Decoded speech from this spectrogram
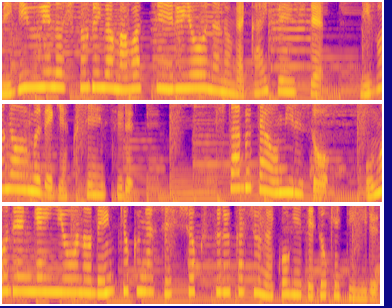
右上の人手が回っているようなのが回転して、溝の有無で逆転する。下蓋を見ると、主電源用の電極が接触する箇所が焦げて溶けている。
